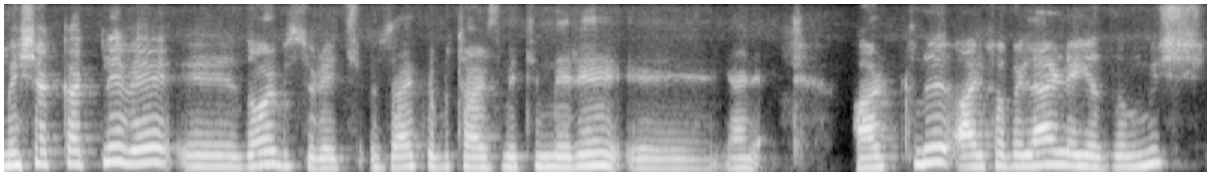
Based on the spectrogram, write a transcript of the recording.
meşakkatli ve e, zor bir süreç. Özellikle bu tarz metinleri e, yani farklı alfabelerle yazılmış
